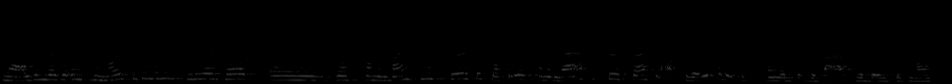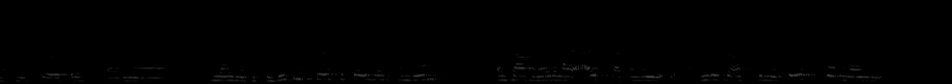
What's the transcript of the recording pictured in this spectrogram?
Ja, ik denk dat een van de mooiste dingen die ik geleerd heb, uh, was van een mindfulness cursus. Ik had eerst gewoon een basiscursus gedaan van acht weken. Dat is gewoon de, de basis, de basic mindfulness cursus. En uh, toen ben ik nog een verdiepingscursus bij iemand gaan doen. En ze had een hele mooie uitspraak. En die, iedere keer als ik hem weer tegenkom, dan,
